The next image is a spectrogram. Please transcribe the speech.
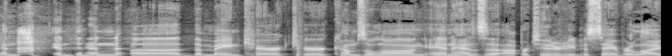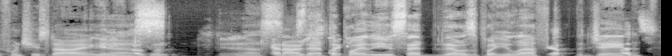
and and then uh, the main character comes along and has the opportunity to save her life when she's dying, and he doesn't. Yes. And I was was that the like- point that you said? That was the point you left. Yep. The Jane. That's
